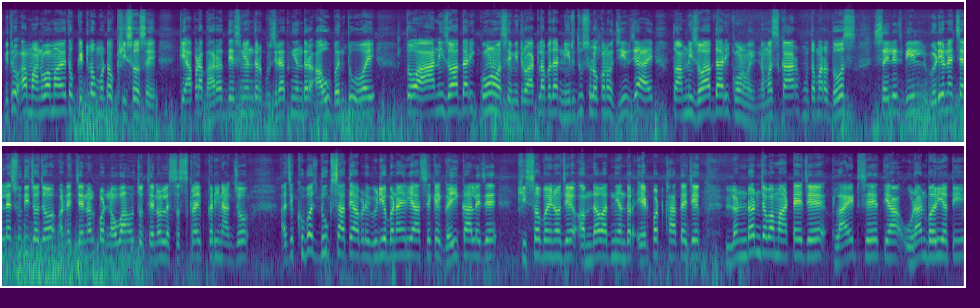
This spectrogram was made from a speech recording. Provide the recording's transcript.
મિત્રો, આ માનવામાં આવે તો કેટલો મોટો ખિસ્સો છે કે આપણા ભારત દેશની અંદર, ગુજરાતની અંદર આવું બનતું હોય તો આની જવાબદારી કોણ હશે મિત્રો? આટલા બધા નિર્દોષ લોકોનો જીવ જાય તો આમની જવાબદારી કોણ હોય? નમસ્કાર, હું તમારો દોસ્ત શૈલેષ ભીલ. વિડીયોને છેલ્લે સુધી જોજો અને ચેનલ પર નવા હો તો ચેનલને સબસ્ક્રાઈબ કરી નાખજો. આજે ખૂબ જ દુઃખ સાથે આપણે વીડિયો બનાવી રહ્યા છે કે ગઈકાલે જે ખિસ્સો બન્યો જે અમદાવાદની અંદર એરપોર્ટ ખાતે જે લંડન જવા માટે જે ફ્લાઇટ છે, ત્યાં ઉડાન ભરી હતી.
